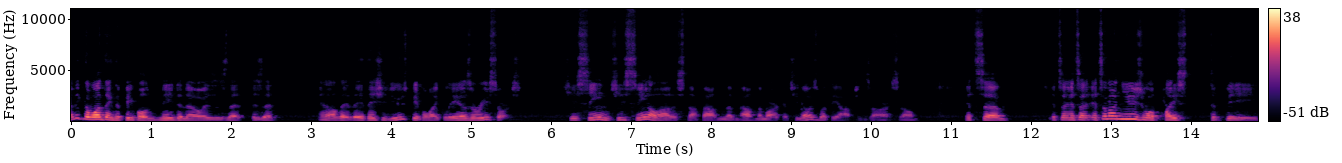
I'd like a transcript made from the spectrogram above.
I think the one thing that people need to know is is that is that you know they, they, they should use people like Leah as a resource. She's seen she's seen a lot of stuff out in the out in the market. She knows what the options are. So it's um it's a it's a it's an unusual place to be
